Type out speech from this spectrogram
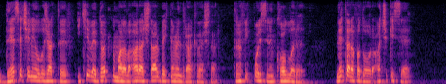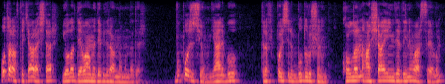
D seçeneği olacaktır. 2 ve 4 numaralı araçlar beklemelidir arkadaşlar. Trafik polisinin kolları ne tarafa doğru açık ise o taraftaki araçlar yola devam edebilir anlamındadır. Bu pozisyonun yani bu trafik polisinin bu duruşunun kollarını aşağıya indirdiğini varsayalım.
